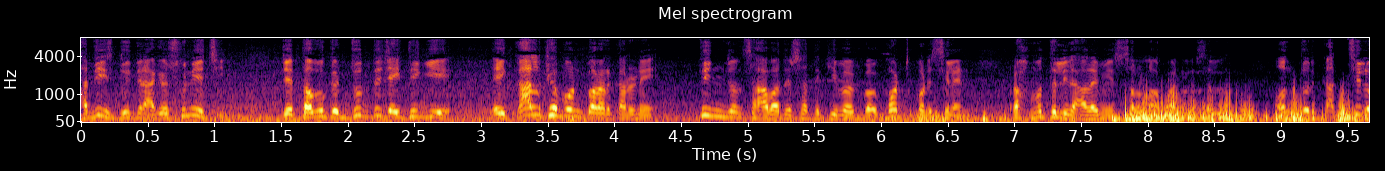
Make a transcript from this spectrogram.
হাদিস দুই দিন আগে শুনিয়েছি যে তবুকের যুদ্ধে যাইতে গিয়ে এই কালক্ষেপণ করার কারণে তিনজন সাহাবাদের সাথে কীভাবে বয়কট করেছিলেন? রহমতুল্লিল আলমী সাল্লাহ আলী সাল্লাম অন্তর কাঁদছিল।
